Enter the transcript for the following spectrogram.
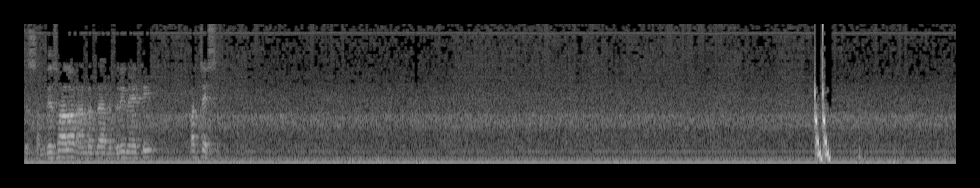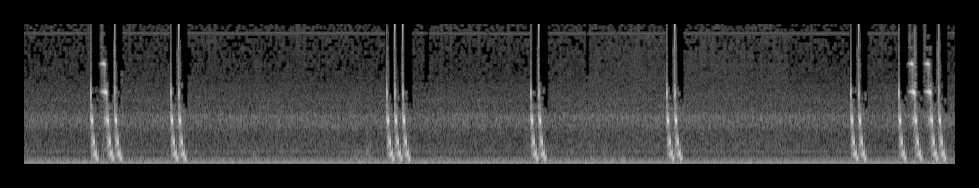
system. These all are under the green IT purchasing. 私。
